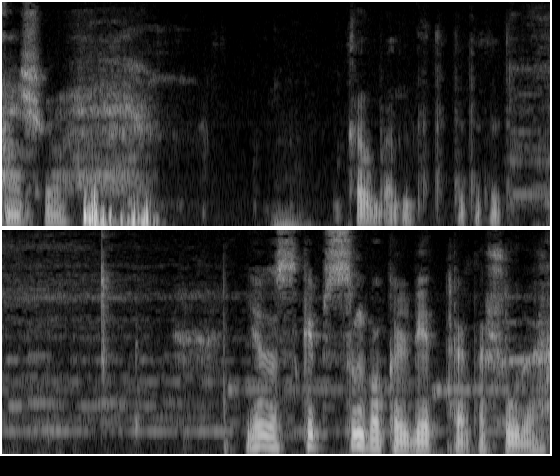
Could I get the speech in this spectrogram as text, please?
Aišku, kalbant. Jėzus, kaip sunku kalbėti per tą šūdą.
